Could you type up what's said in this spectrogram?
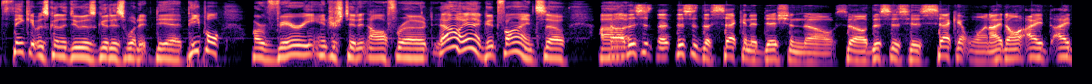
think it was going to do as good as what it did. People are very interested in off road. Oh yeah, good find. So uh, no, this is the this is the second edition though. So this is his second one. I don't I I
